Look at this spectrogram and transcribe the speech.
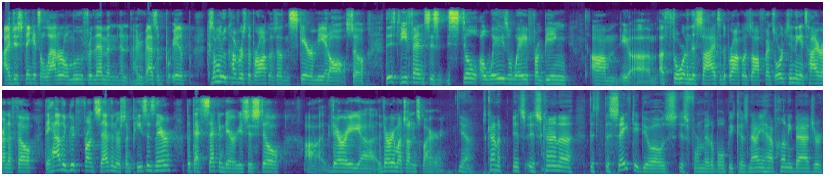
I just think it's a lateral move for them, and, and, and as a because someone who covers the Broncos doesn't scare me at all. So this defense is still a ways away from being um, um, a thorn in the sides of the Broncos offense or to the entire NFL. They have a good front seven or some pieces there, but that secondary is just still uh, very uh, very much uninspiring. Yeah, it's kind of it's it's kind of the, the safety duo is, is formidable because now you have Honey Badger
